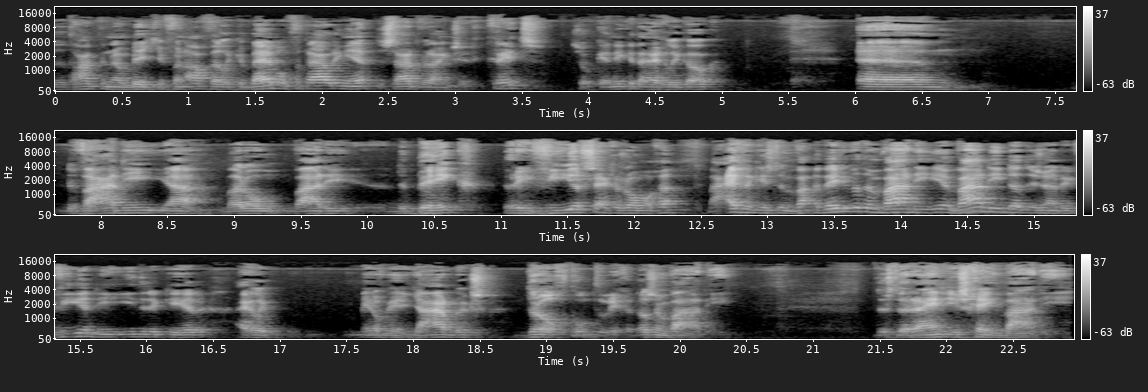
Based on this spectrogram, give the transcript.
Dat hangt er een beetje vanaf welke Bijbelvertaling je hebt. De Staatvertaling zegt Krit. Zo ken ik het eigenlijk ook. En de Wadi, ja, waarom? Wadi, de beek, de rivier, zeggen sommigen. Maar eigenlijk is het een. Weet je wat een Wadi is? Een Wadi, dat is een rivier die iedere keer, eigenlijk min of meer jaarlijks, droog komt te liggen. Dat is een Wadi. Dus de Rijn is geen Wadi.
